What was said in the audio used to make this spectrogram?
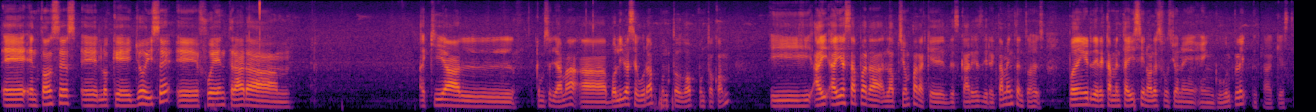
Eh, entonces, lo que yo hice fue entrar a aquí al, ¿cómo se llama? A boliviasegura.gov.com y ahí, ahí está para la opción para que descargues directamente, entonces pueden ir directamente ahí si no les funciona en Google Play. Aquí está.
